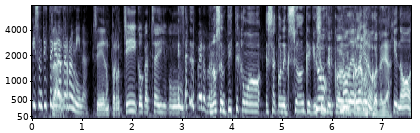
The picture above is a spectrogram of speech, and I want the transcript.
y sentiste que era perro de mina. Sí, era un perro chico, ¿cachai? Como... Esa es la verdad. ¿No sentiste como esa conexión que quise sentir con, no, con la que mascota no. ya? Que no,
